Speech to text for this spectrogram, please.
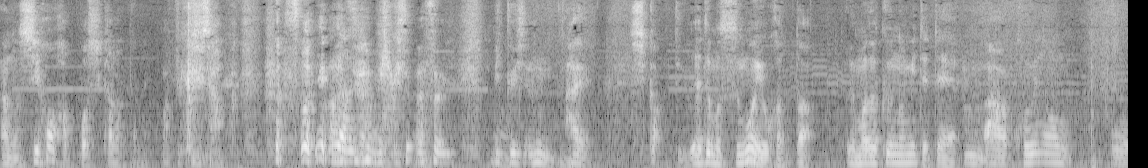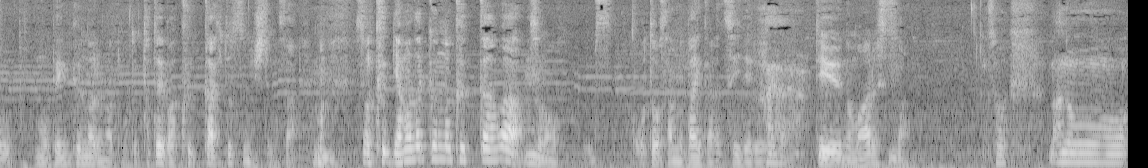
あの、四方八方鹿だったね。あびっくりした。そういうあそうびっくりしたあそう。びっくりした。うん。はい。鹿っていう。いやでもすごい良かった、山田君の見てて、うん。ああこういうのをもう勉強になるなと思って。例えばクッカー一つにしてもさ、まあうん、そのク山田君のクッカーは、うん。そのお父さんの代から継いでるっていうのもあるしさ、そう。あの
